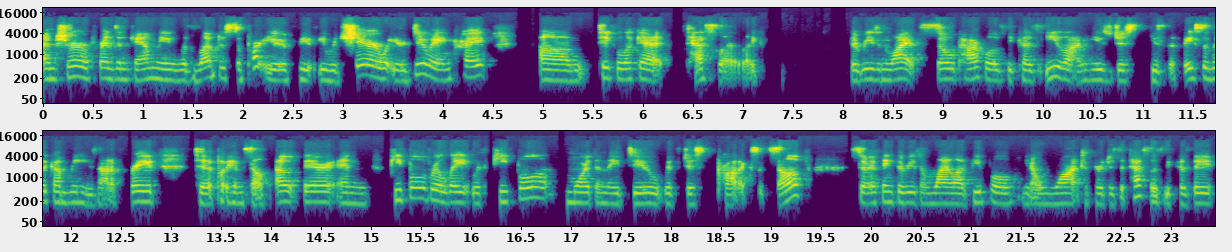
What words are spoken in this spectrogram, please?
I'm sure friends and family would love to support you if you, you would share what you're doing, right? Um, take a look at Tesla. Like the reason why it's so powerful is because Elon, he's just, he's the face of the company. He's not afraid to put himself out there. And people relate with people more than they do with just products itself. So I think the reason why a lot of people, you know, want to purchase a Tesla is because they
